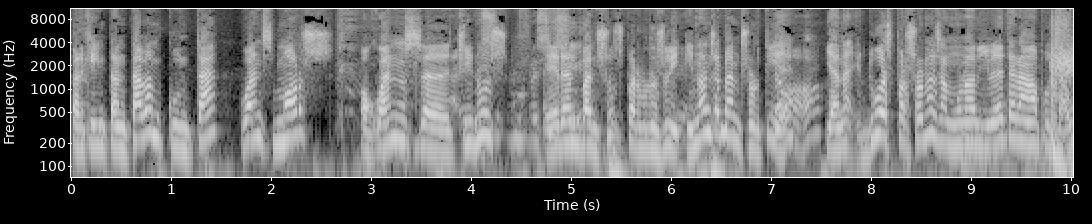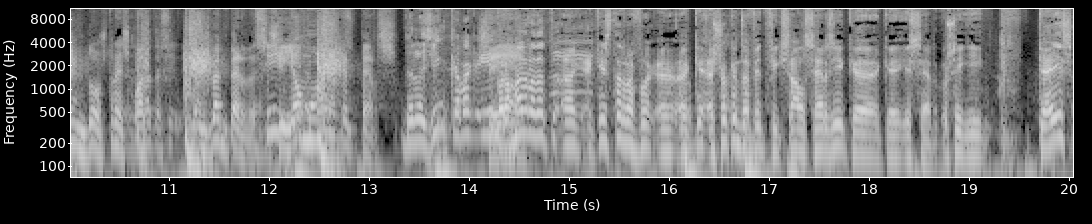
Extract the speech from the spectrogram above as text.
perquè intentàvem comptar quants morts o quants eh, xinos sí, eren sí. vençuts per Bruce Lee. I no ens en vam sortir, No. eh? I ana- dues persones amb una llibreta anàvem a apuntar un, dos, tres, quatre... Sí. Ens vam perdre. Sí. Sí, hi ha un moment que et perds. De la gent que va. Sí. Però m'ha agradat eh, aquesta refle... eh, que- això que ens ha fet fixar el Sergi, que, que és cert. O sigui, que és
